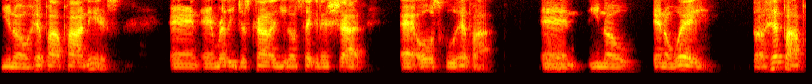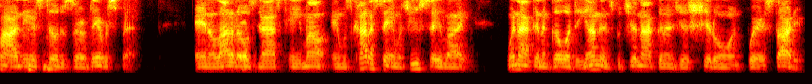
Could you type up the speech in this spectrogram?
you know, hip hop pioneers and and really just kind of, you know, taking a shot at old school hip hop. And, you know, in a way, the hip hop pioneers still deserve their respect. And a lot of those guys came out and was kind of saying what you say, like, we're not gonna go with the youngins, but you're not gonna just shit on where it started.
